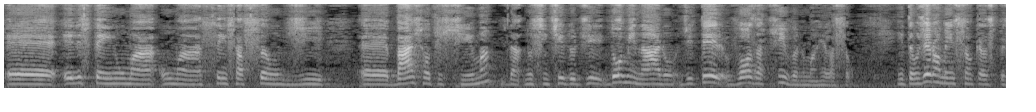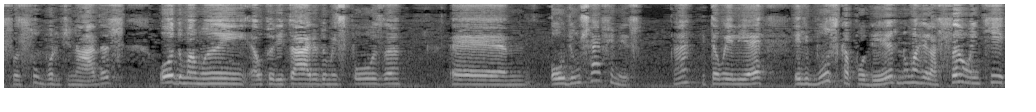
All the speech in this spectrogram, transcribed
É, eles têm uma, uma sensação de é, baixa autoestima, da, no sentido de dominar, de ter voz ativa numa relação. Então, geralmente são aquelas pessoas subordinadas, ou de uma mãe autoritária, de uma esposa, é, ou de um chefe mesmo. Né? Então, ele, é, ele busca poder numa relação em que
